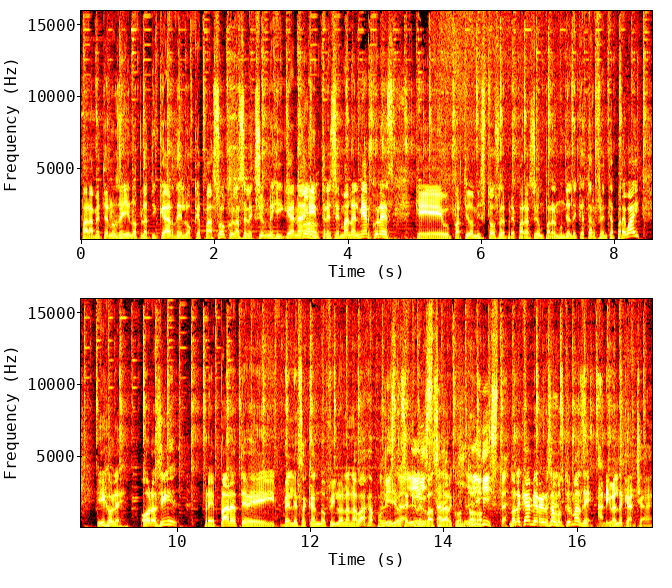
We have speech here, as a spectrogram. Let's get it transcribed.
para meternos de lleno a platicar de lo que pasó con la selección mexicana Oh. entre semana el miércoles, que un partido amistoso de preparación para el Mundial de Qatar frente a Paraguay. Híjole, ahora sí. Prepárate y vele sacando filo a la navaja porque yo sé que les vas a dar con todo. lista. No le cambie, regresamos con más de A Nivel de Cancha.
